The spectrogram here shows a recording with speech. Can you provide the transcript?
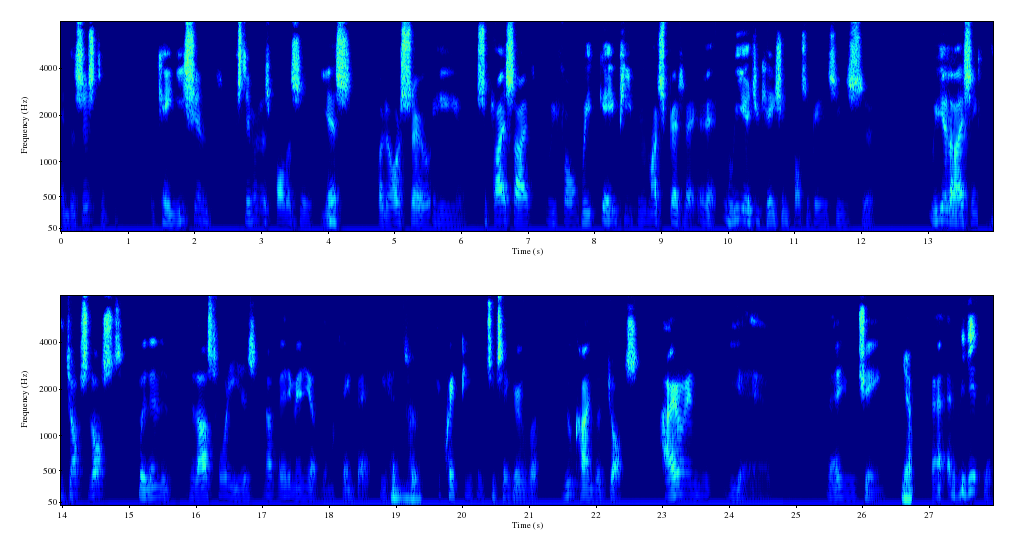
in the system. A Keynesian stimulus policy, yes, but also a supply side reform. We gave people much better uh, re-education possibilities, uh, realizing the jobs lost within the, the, last 40 years, not very many of them came back. We had mm-hmm. to equip people to take over new kind of jobs, hiring the uh, value chain. Yep. Uh, and we did that.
